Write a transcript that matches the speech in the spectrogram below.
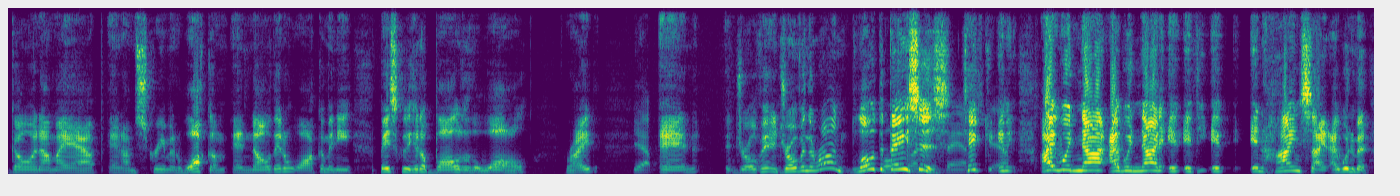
going on my app, and I'm screaming, "Walk him!" And no, they don't walk him. And he basically hit a ball to the wall, right? Yeah. And and drove in and drove in the run. Load the Both bases. Take. Yeah. I, mean, I would not. I would not. If, if, if in hindsight, I would have been.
